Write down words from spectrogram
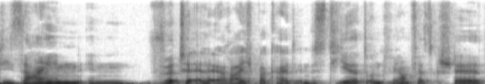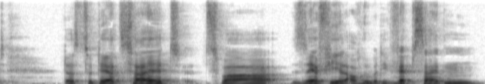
Design, in virtuelle Erreichbarkeit investiert und wir haben festgestellt, dass zu der Zeit zwar sehr viel auch über die Webseiten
